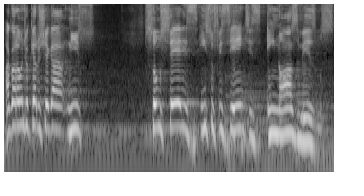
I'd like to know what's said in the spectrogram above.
Agora, onde eu quero chegar nisso? Somos seres insuficientes em nós mesmos,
